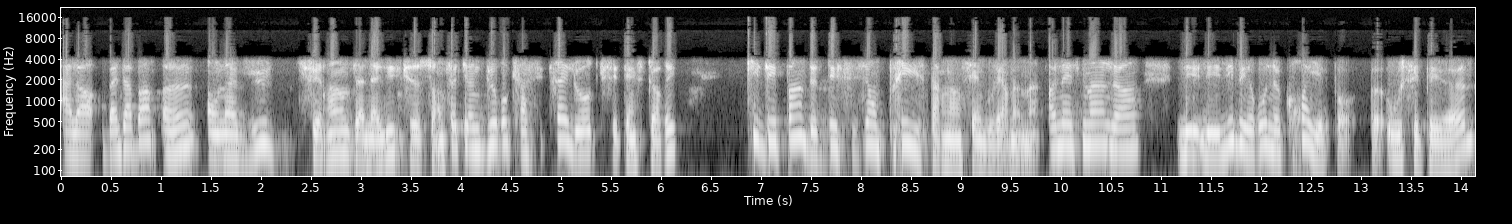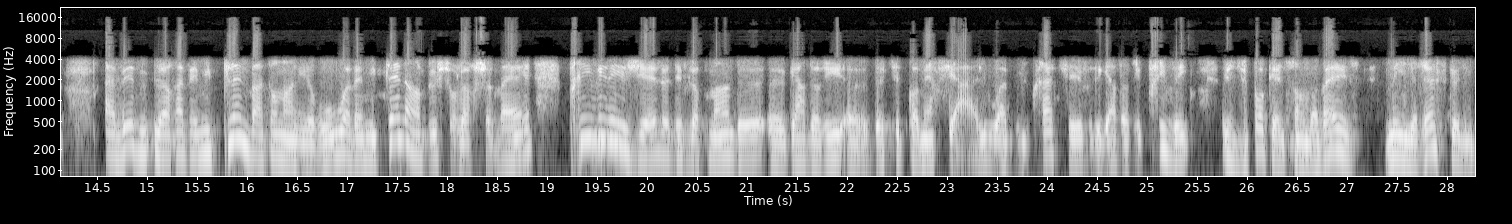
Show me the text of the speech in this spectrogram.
Alors, ben d'abord, un, on a vu différentes analyses qui se sont faites. Il y a une bureaucratie très lourde qui s'est instaurée qui dépend de décisions prises par l'ancien gouvernement. Honnêtement, là, les, libéraux ne croyaient pas euh, au CPE, leur avaient mis plein de bâtons dans les roues, avaient mis plein d'embûches sur leur chemin, privilégiaient le développement de euh, garderies euh, de type commercial ou à but lucratif, des garderies privées. Je dis pas qu'elles sont mauvaises, mais il reste que les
